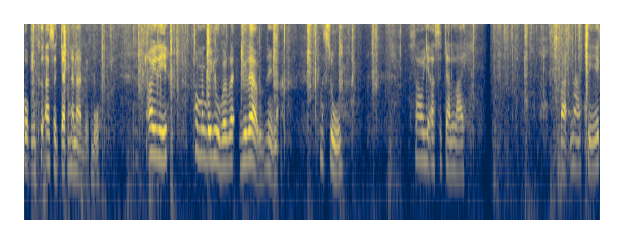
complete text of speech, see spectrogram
กบนี่คืออัศจรรย์ขนาดเด็กโบเอาอีหลีเพราะมันบ่อยู่แบบอยู่แล้วแบบนี้นะมันสูงเศร้าอย่าอัศจรรย์ลายปาดหน้าเค้ก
